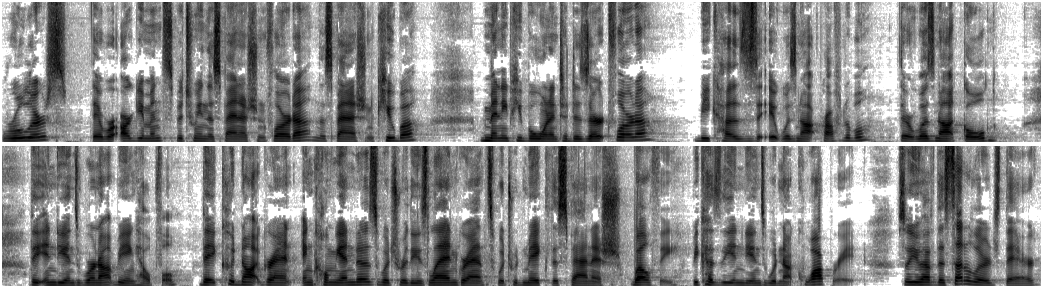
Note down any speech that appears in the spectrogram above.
rulers. There were arguments between the Spanish in Florida, and the Spanish in Cuba. Many people wanted to desert Florida because it was not profitable. There was not gold. The Indians were not being helpful. They could not grant encomiendas, which were these land grants which would make the Spanish wealthy because the Indians would not cooperate. So you have the settlers there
